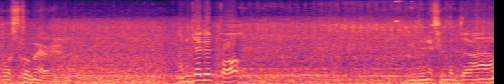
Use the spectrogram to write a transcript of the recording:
customer. Ang Janet po. Dito na si Madam.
